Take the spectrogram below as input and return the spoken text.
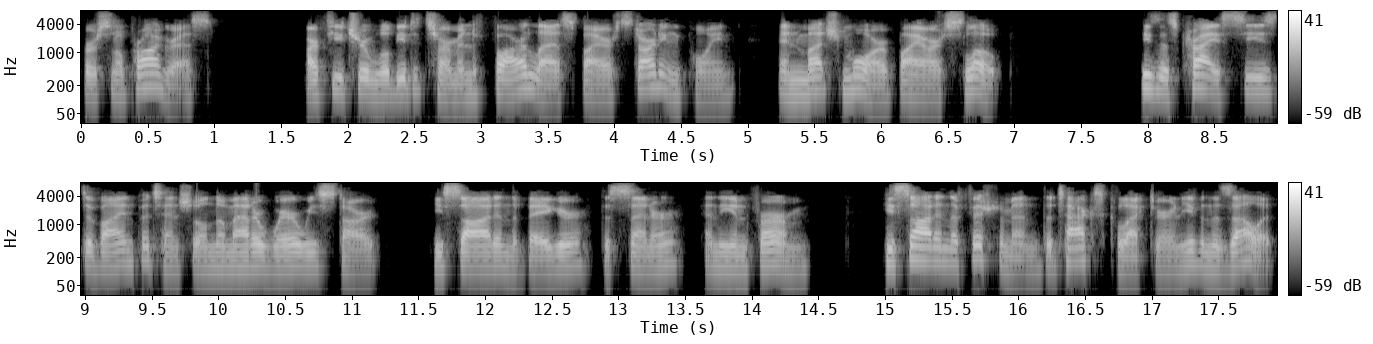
personal progress. Our future will be determined far less by our starting point and much more by our slope. Jesus Christ sees divine potential no matter where we start. He saw it in the beggar, the sinner, and the infirm. He saw it in the fisherman, the tax collector, and even the zealot.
